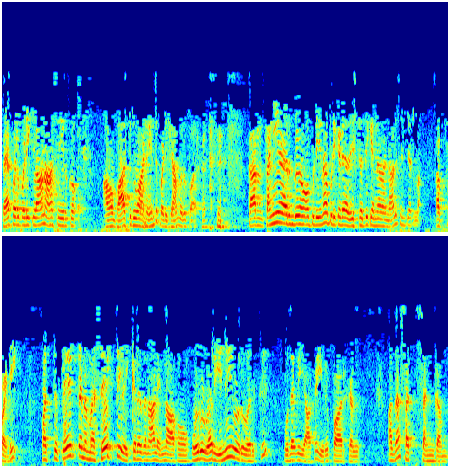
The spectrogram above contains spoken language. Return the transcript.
பேப்பர் படிக்கலாம்னு ஆசை இருக்கும். அவன் பார்த்துருவானேன்ட்டு படிக்காம இருப்பார்கள். காரணம் தனியா இருந்தோம் அப்படின்னா அப்படி கிடையாது. இஷ்டத்துக்கு என்ன வேணாலும் செஞ்சிடலாம். அப்படி பத்து பேர்த்த நம்ம சேர்த்து வைக்கிறதுனால என்ன ஆகும்? ஒருவர் இனி ஒருவருக்கு உதவியாக இருப்பார்கள். அதுதான் சத் சங்கம்.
